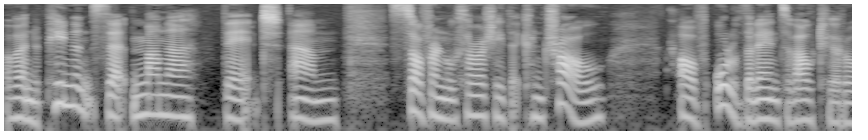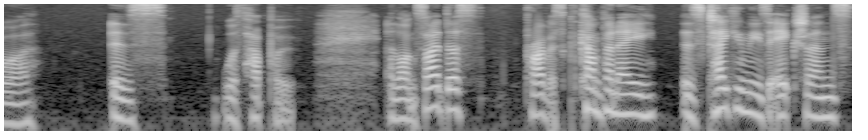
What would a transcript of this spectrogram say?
of Independence, that mana, that um, sovereign authority, that control of all of the lands of Aotearoa is with Hapu. Alongside this, private company is taking these actions,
